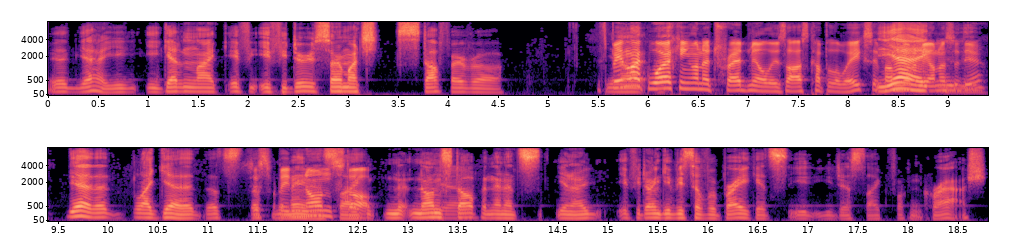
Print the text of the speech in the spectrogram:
it, yeah, you you getting like if if you do so much stuff over. It's you been know, like working on a treadmill these last couple of weeks. If I'm yeah, gonna be honest with you. Yeah, that like yeah, that- that's that's Just what been I mean. It's like non-stop. n- non-stop, and then it's you know if you don't give yourself a break, it's you you just like fucking crash.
